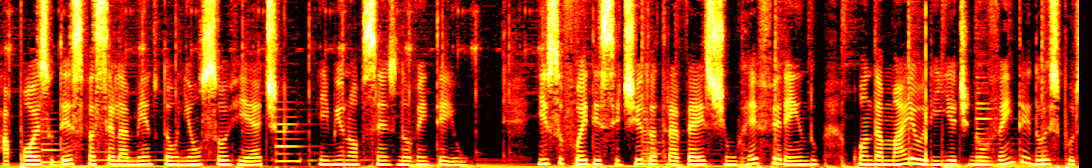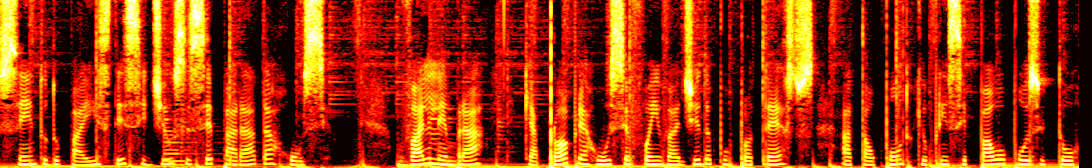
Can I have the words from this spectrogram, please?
após o desfacelamento da União Soviética em 1991. Isso foi decidido através de um referendo quando a maioria de 92% do país decidiu se separar da Rússia. Vale lembrar que a própria Rússia foi invadida por protestos a tal ponto que o principal opositor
